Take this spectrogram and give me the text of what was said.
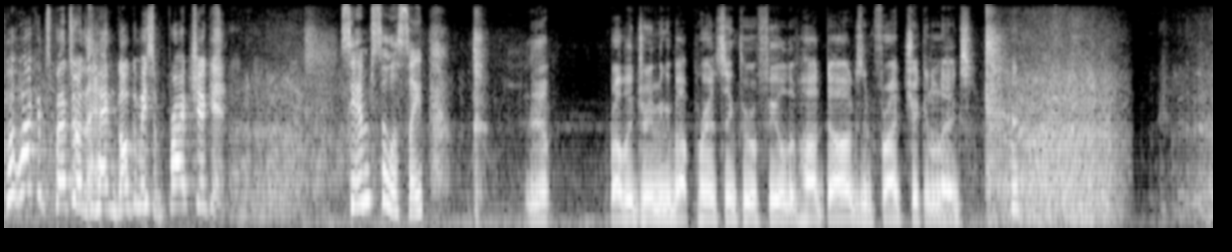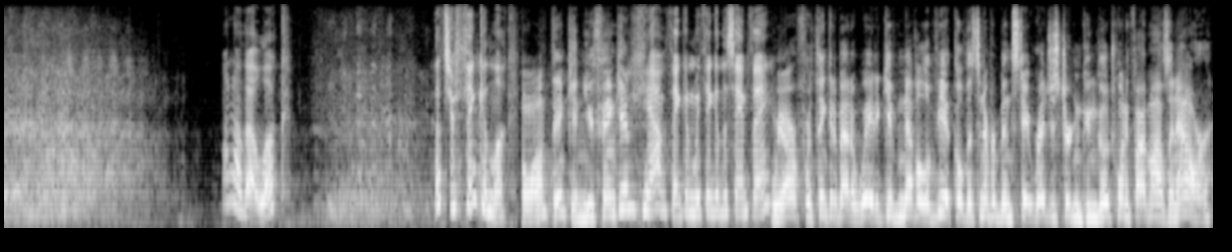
Quit whacking Spencer in the head and go get me some fried chicken. Sam's still asleep. Yep. Probably dreaming about prancing through a field of hot dogs and fried chicken legs. I know that look. That's your thinking look. Oh, I'm thinking. You thinking? Yeah, I'm thinking we thinking the same thing. We are if we're thinking about a way to give Nevel a vehicle that's never been state registered and can go 25 miles an hour.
